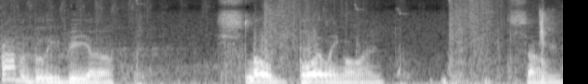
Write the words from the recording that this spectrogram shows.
probably be uh slow boiling on some.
